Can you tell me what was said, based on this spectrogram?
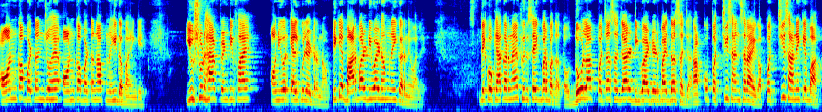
ऑन का बटन जो है ऑन का बटन आप नहीं दबाएँगे। You should have twenty five on your calculator now ठीक है? बार बार डिवाइड हम नहीं करने वाले। देखो क्या करना है, फिर से एक बार बताता हूँ। दो लाख पचास हज़ार डिवाइडेड बाय दस हज़ार, आपको पच्चीस आंसर आएगा। पच्चीस आने के बाद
